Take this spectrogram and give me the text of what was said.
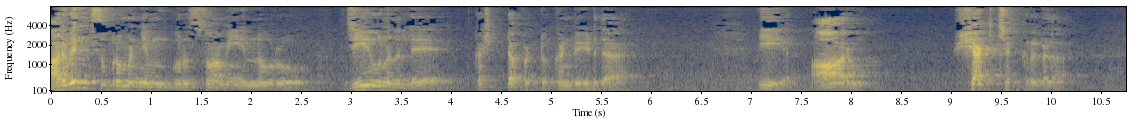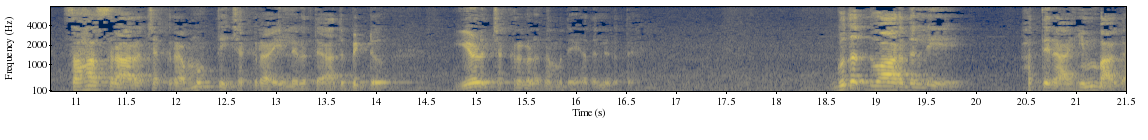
ಅರವಿಂದ್ ಸುಬ್ರಹ್ಮಣ್ಯಂ ಗುರುಸ್ವಾಮಿ ಎನ್ನುವರು ಜೀವನದಲ್ಲೇ ಕಷ್ಟಪಟ್ಟು ಕಂಡು ಹಿಡಿದ ಈ ಆರು ಷಟ್ ಚಕ್ರಗಳ ಸಹಸ್ರಾರ ಚಕ್ರ, ಮುಕ್ತಿ ಚಕ್ರ ಇಲ್ಲಿರುತ್ತೆ. ಅದು ಬಿಟ್ಟು ಏಳು ಚಕ್ರಗಳು ನಮ್ಮ ದೇಹದಲ್ಲಿರುತ್ತೆ. ಗುದದ್ವಾರದಲ್ಲಿ ಹತ್ತಿರ ಹಿಂಭಾಗ,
